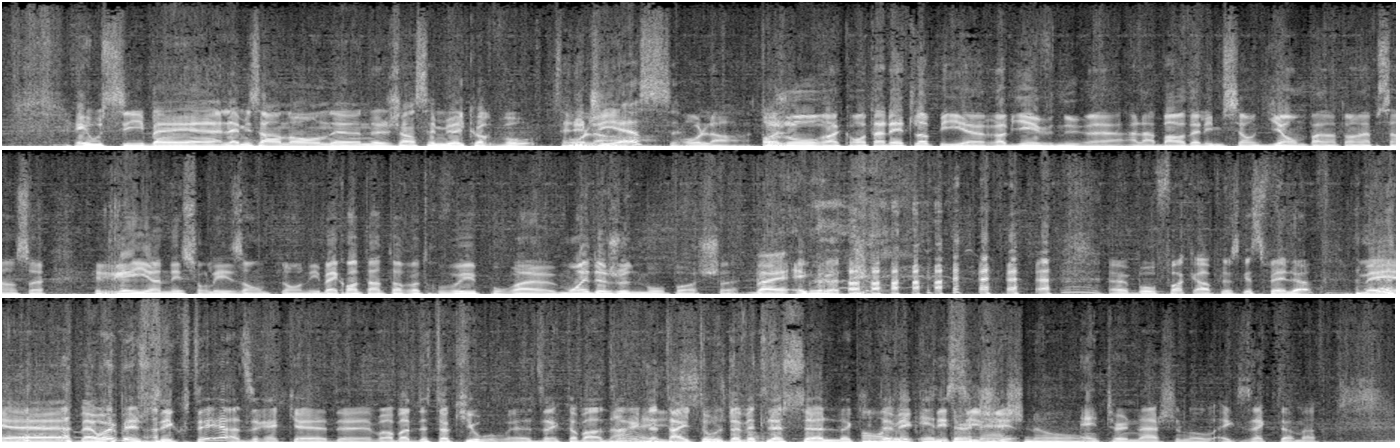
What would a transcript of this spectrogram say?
Et aussi, ben, la mise en onde, euh, Jean-Samuel Corveau. Salut, Oh là, JS. Oh là. Toujours euh, content d'être là. Puis euh, re-bienvenue euh, à la barre de l'émission. Guillaume, pendant ton absence, rayonné sur les ondes. Puis on est bien content de te retrouver pour euh, moins de jeux de mots poche. Ben, écoute. un beau fuck en plus que tu fais là. Mais, euh, ben oui, ben, je vous ai écouté en direct de, vraiment de Tokyo, directement en direct de. Taito. Je devais être le seul là, qui On devait est écouter CG. international. International, exactement.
